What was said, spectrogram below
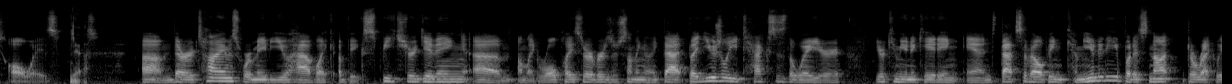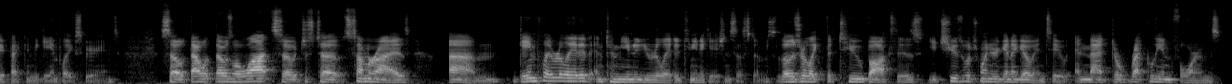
Yes. always Yes. um, there are times where maybe you have like a big speech you're giving um, on like role play servers or something like that. But usually text is the way you're you're communicating, and that's developing community, but it's not directly affecting the gameplay experience. So that wa- that was a lot. So just to summarize. Um, gameplay related and community related communication systems. Those are like the two boxes. You choose which one you're going to go into, and that directly informs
